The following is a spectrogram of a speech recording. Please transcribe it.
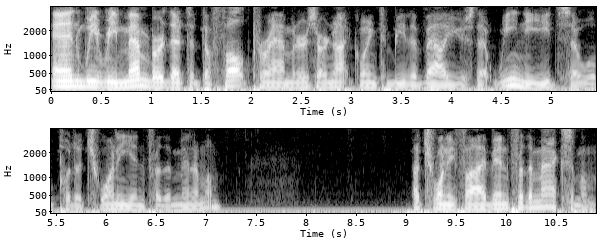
and we remember that the default parameters are not going to be the values that we need, so we'll put a 20 in for the minimum, a 25 in for the maximum.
